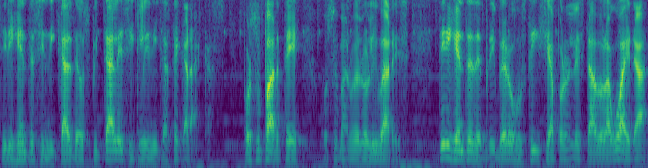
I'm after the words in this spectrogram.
dirigente sindical de hospitales y clínicas de Caracas. Por su parte, José Manuel Olivares, dirigente de Primero Justicia por el Estado La Guaira,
